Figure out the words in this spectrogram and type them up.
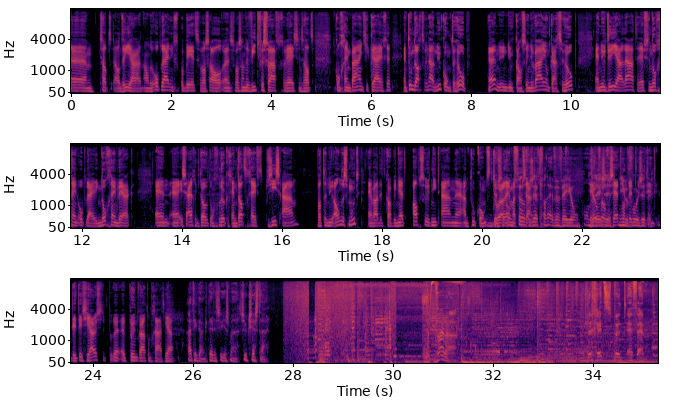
ze had al drie jaar een andere opleiding geprobeerd. Ze was, al, uh, ze was aan de wiet verslaafd geweest en ze had, kon geen baantje krijgen. En toen dachten we, nou, nu komt de hulp. He, nu, nu kan ze in de waaien, krijgt ze hulp. En nu drie jaar later heeft ze nog geen opleiding, nog geen werk. En is eigenlijk doodongelukkig. En dat geeft precies aan wat er nu anders moet... en waar dit kabinet absoluut niet aan, uh, aan toekomt. Dus door alleen maar veel verzet van de FNV Jong onder Heel deze veel verzet, nieuwe dit, voorzitter. Dit, dit, is juist het, het, punt waar het om gaat, ja. Hartelijk dank, Dennis Wiersma. Succes daar. VARA. De Gids.fm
